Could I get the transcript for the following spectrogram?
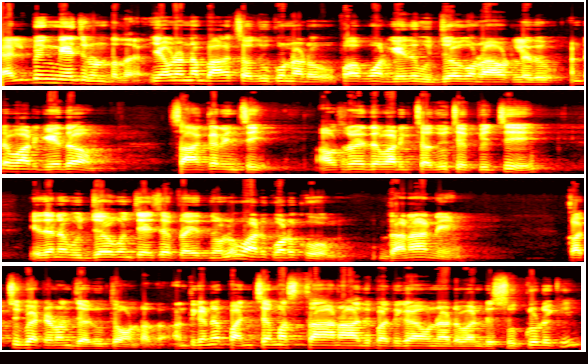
హెల్పింగ్ నేచర్ ఉంటుంది. ఎవడన్నా బాగా చదువుకున్నాడు పాపం వాడికి ఏదో ఉద్యోగం రావట్లేదు అంటే వాడికి ఏదో సహకరించి అవసరమైతే వాడికి చదువు చెప్పించి ఏదైనా ఉద్యోగం చేసే ప్రయత్నంలో వాడి కొరకు ధనాన్ని ఖర్చు పెట్టడం జరుగుతూ ఉంటుంది. అందుకనే పంచమ స్థానాధిపతిగా ఉన్నటువంటి శుక్రుడికి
